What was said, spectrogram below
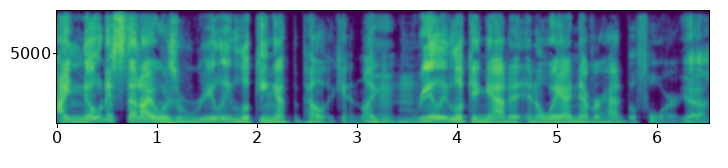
I noticed that I was really looking at the pelican, like Mhm. really looking at it in a way I never had before. Yeah.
